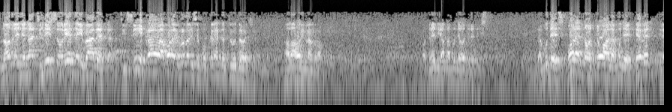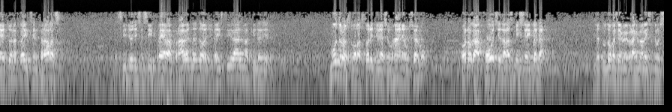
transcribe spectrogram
na određen način nisu vrijedne ibadeta. Znači svih krajeva moraju brodovi se pokrenuti da tu dođu. Allahu im vam rob. Odredi da bude odredište? Da bude sporedno to a da bude temelj i da je to na kraju centrala da svi ljudi sa svih krajeva pravedno dođu da isti razmak i da je mudrost vola stvoritelja Subhane u svemu onoga ko hoće da razmišlja i gleda. I zato u događajima Ibrahima a.s.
